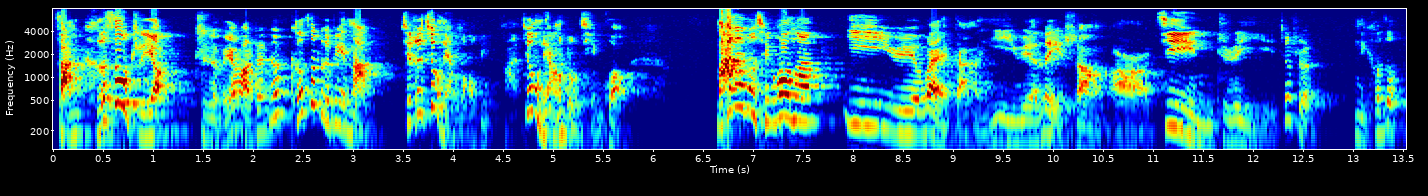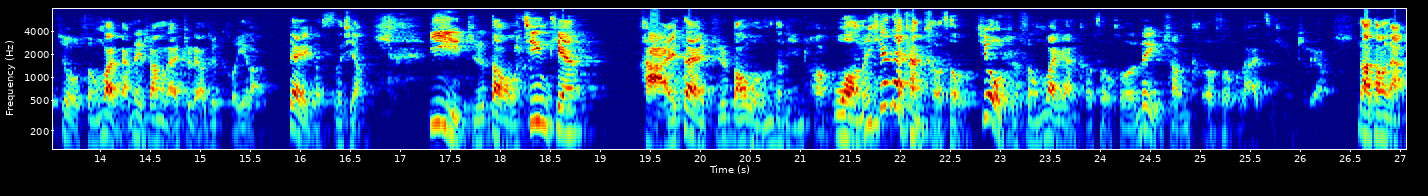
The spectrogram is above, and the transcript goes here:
咱咳嗽之药，只为二症。那咳嗽这个病呢，其实就两毛病啊，就两种情况。哪两种情况呢？一曰外感，一曰内伤，而禁之矣。就是你咳嗽就分外感、内伤来治疗就可以了。这个思想一直到今天还在指导我们的临床。我们现在看咳嗽就是分外感咳嗽和内伤咳嗽来进行治疗。那当然，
